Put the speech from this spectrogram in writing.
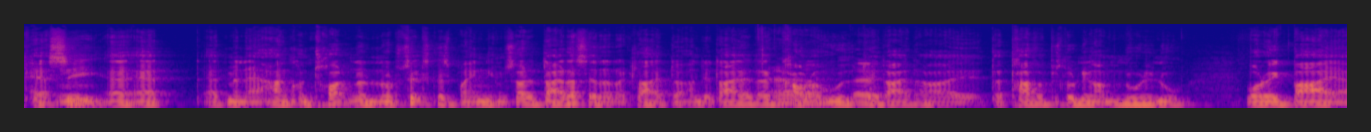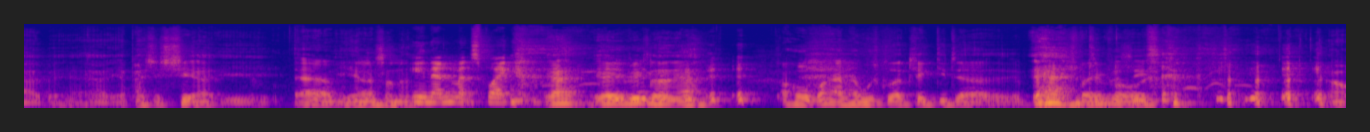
per se, mm. at, at, man er, har en kontrol, når, når du selv skal springe, jamen, så er det dig, der sætter dig klar i døren, det er dig, der ja, kravler ud, ja. det er dig, der, øh, der træffer beslutninger om, nu er det nu, hvor du ikke bare er, er, er passager i, Ja, ja, i hændelserne. i en anden mands spring. Ja, ja, i virkeligheden, ja. Og håber, han har husket at klikke de der øh, Ja, det er præcis. Jo.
